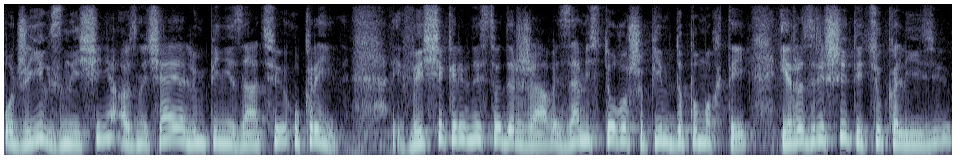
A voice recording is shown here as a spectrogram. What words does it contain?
Отже, їх знищення означає люмпінізацію України. Вище керівництво держави, замість того, щоб їм допомогти і розрішити цю колізію,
